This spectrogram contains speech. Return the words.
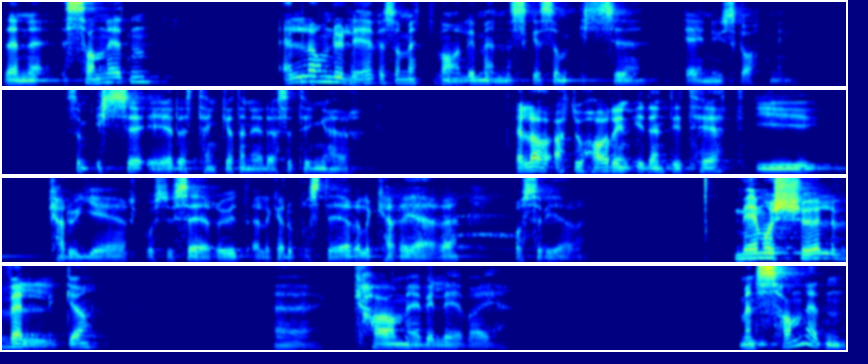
denne sannheten, eller om du lever som et vanlig menneske som ikke er en ny skapning. Som ikke er det, tenker at en er disse tingene her. Eller at du har din identitet i hva du gjør, hvordan du ser ut, eller hva du presterer, eller karriere osv. Vi må sjøl velge eh, hva vi vil leve i. Men sannheten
